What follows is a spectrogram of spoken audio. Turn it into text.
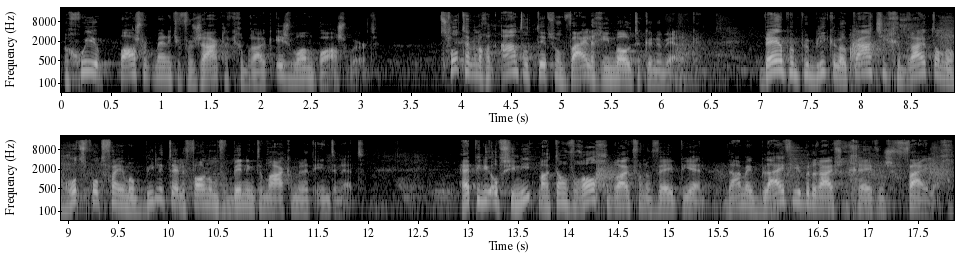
Een goede password manager voor zakelijk gebruik is OnePassword. Tot slot hebben we nog een aantal tips om veilig remote te kunnen werken. Ben je op een publieke locatie, gebruik dan een hotspot van je mobiele telefoon om verbinding te maken met het internet. Heb je die optie niet, maak dan vooral gebruik van een VPN. Daarmee blijven je bedrijfsgegevens veilig.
